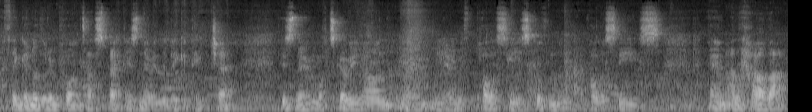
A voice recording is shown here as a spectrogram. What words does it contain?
I think another important aspect is knowing the bigger picture is knowing what's going on um, you know, with policies, government policies, um, and how that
